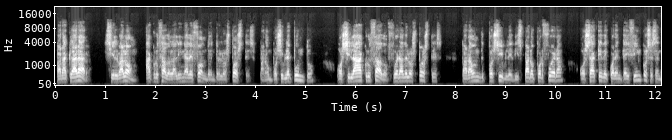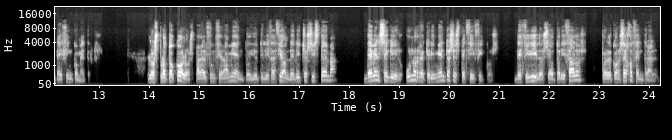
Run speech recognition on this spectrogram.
para aclarar si el balón ha cruzado la línea de fondo entre los postes para un posible punto o si la ha cruzado fuera de los postes para un posible disparo por fuera o saque de 45-65 metros. Los protocolos para el funcionamiento y utilización de dicho sistema deben seguir unos requerimientos específicos, decididos y autorizados por el Consejo Central.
